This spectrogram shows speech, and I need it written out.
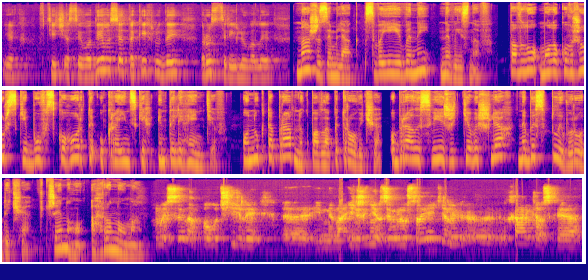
як в ті часи водилося, таких людей розстрілювали. Наш земляк своєї вини не визнав. Павло Молоковжурський був з когорти українських інтелігентів. Онук та правнук Павла Петровича обрали свій життєвий шлях не без впливу родича, вченого агронома. Мы с сыном получили э, именно инженер-землеустроитель э, Харьковская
